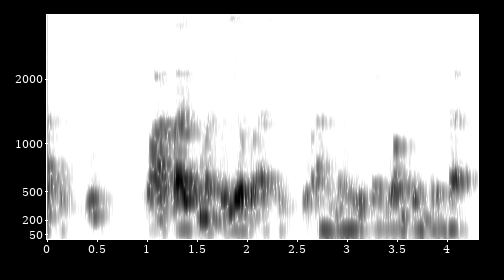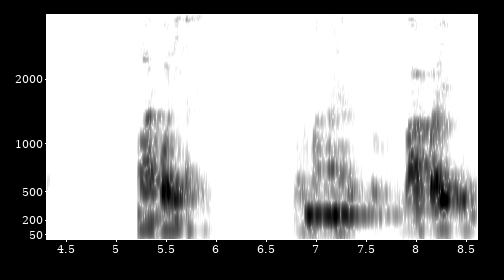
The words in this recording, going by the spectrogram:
asikku? Apa itu mentui apa asikku? Ahlahu yang wong sing berhak melakoni asik. Apa itu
